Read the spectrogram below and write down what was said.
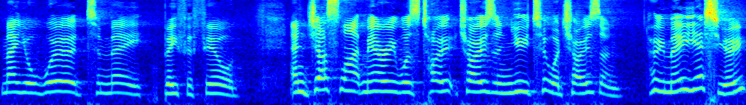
May your word to me be fulfilled. And just like Mary was to- chosen, you too are chosen. Who, me? Yes, you.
